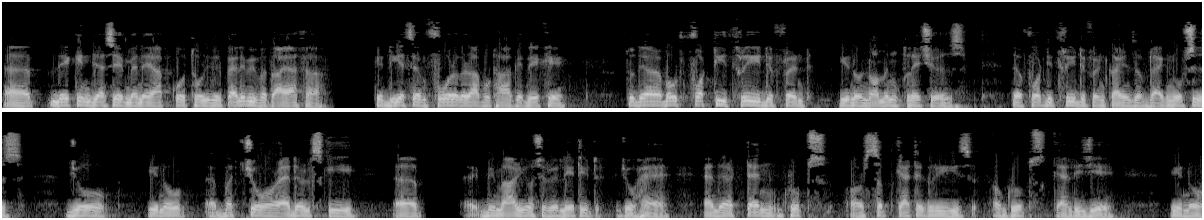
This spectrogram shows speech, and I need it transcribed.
لیکن جیسے میں نے آپ کو تھوڑی دیر پہلے بھی بتایا تھا کہ ڈی ایس ایم فور اگر آپ اٹھا کے دیکھیں، تو they are about forty three different you know nomenclatures they are forty three different kind of diagnosis جو یو نو بچوں اور ایڈلٹس کی بیماریوں سے ریلیٹڈ جو ہے and they are ten groups اور سب کیٹیگریز اور گروپس کہہ لیجیے یو نو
